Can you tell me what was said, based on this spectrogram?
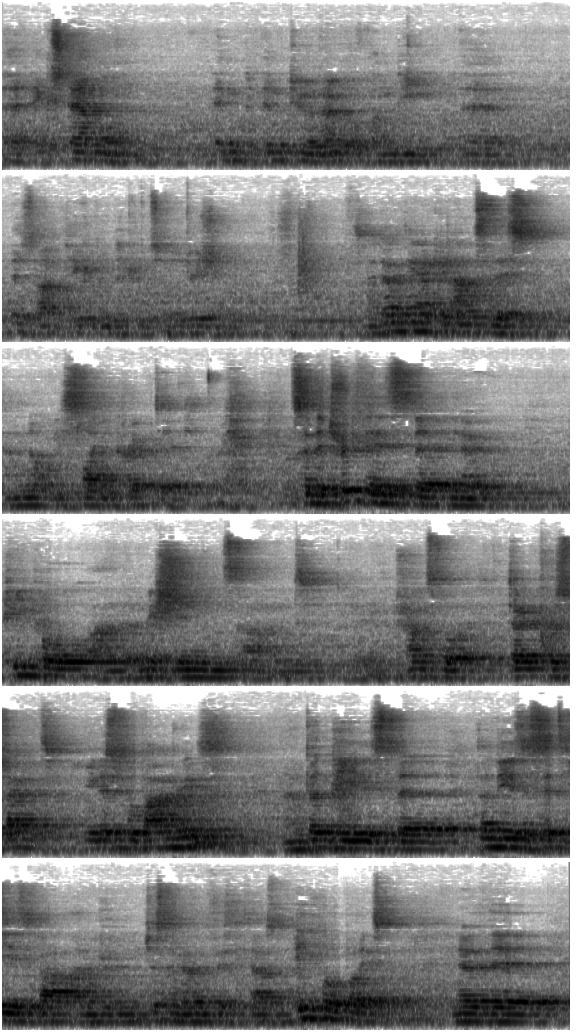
uh, external in, into and out of Dundee uh, is that taken into consideration? So I don't think I can answer this and not be slightly cryptic. so the truth is that you know people and emissions and transport don't respect municipal boundaries. And Dundee is the Dundee as a city is about 100, just under 150,000 people, but it's you know the,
